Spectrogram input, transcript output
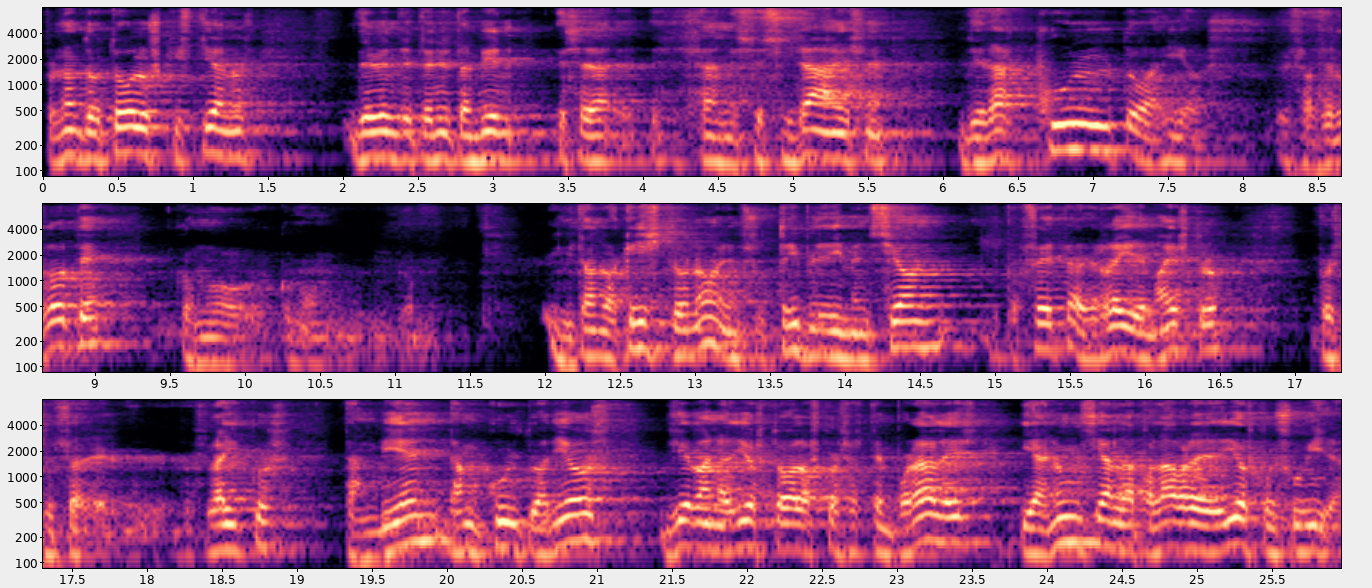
Por tanto, todos los cristianos deben de tener también esa, necesidad de dar culto a Dios. El sacerdote, como, como, imitando a Cristo ¿no? en su triple dimensión, de profeta, de rey, de maestro, pues los laicos también dan culto a Dios, llevan a Dios todas las cosas temporales y anuncian la palabra de Dios con su vida.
